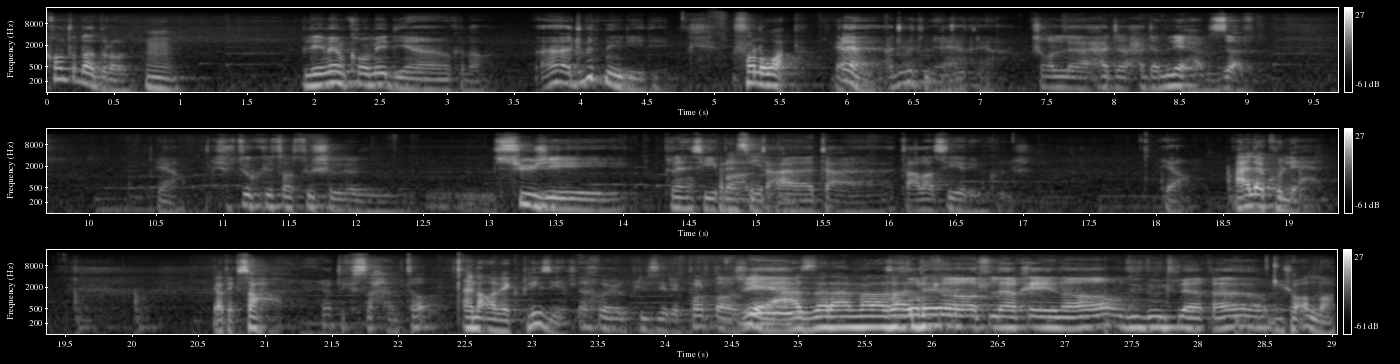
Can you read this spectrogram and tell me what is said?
contre la drogue. les mêmes comédiens وكذا عجبتني l'idée follow up آه عجبتني عجبتني. شغل حاجة حاجة مليحة بزاف. يا شفتو كي تا touche ال- ال sujet principal. تاع تاع تاع la série وكلش. يا على كل حال. يعطيك الصحة. يعطيك الصحة أنت. أنا avec plaisir أخويا ال plaisir partagé يا عزرا مرة دركا تلاقينا ونزيدو نتلاقاو. إن شاء الله.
